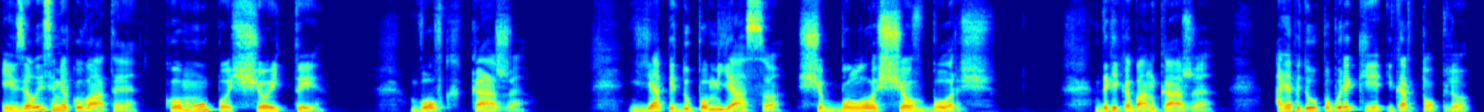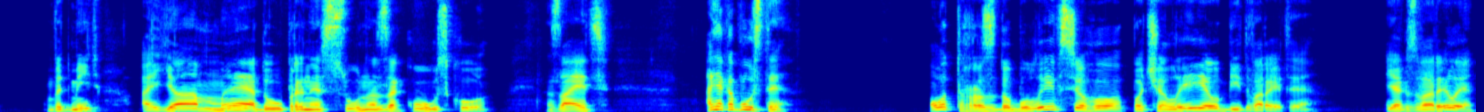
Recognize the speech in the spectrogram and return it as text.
І взялися міркувати, кому по що йти. Вовк каже Я піду по м'ясо, щоб було що в борщ. Дикий кабан каже А я піду по буряки і картоплю. Ведмідь а я меду принесу на закуску. Заєць. А я капусти. От роздобули всього, почали обід варити. Як зварили,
